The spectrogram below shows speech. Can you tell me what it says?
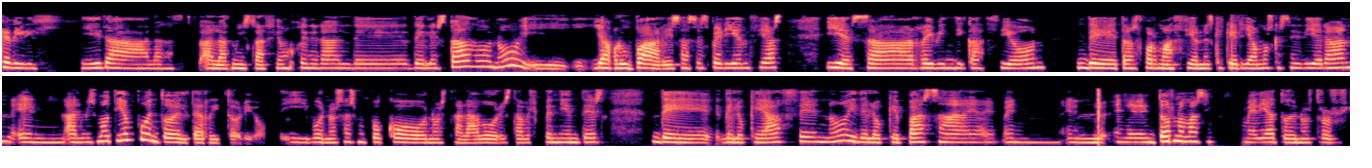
que dirigir a la, a la Administración General de, del Estado ¿no? Y, agrupar esas experiencias y esa reivindicación de transformaciones que queríamos que se dieran en, al mismo tiempo en todo el territorio. Y bueno, esa es un poco nuestra labor. Estamos pendientes de, de lo que hacen ¿no? y de lo que pasa en, en el entorno más inmediato de nuestros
